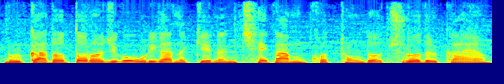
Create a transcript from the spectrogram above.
물가도 떨어지고 우리가 느끼는 체감 고통도 줄어들까요?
